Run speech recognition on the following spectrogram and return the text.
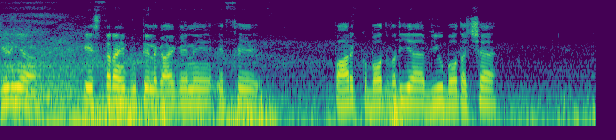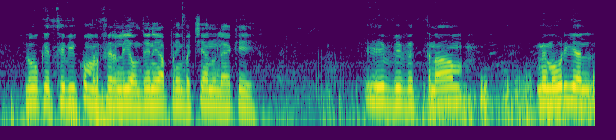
ਜਿਹੜੀਆਂ ਇਸ ਤਰ੍ਹਾਂ ਹੀ ਬੂਟੇ ਲਗਾਏ ਗਏ ਨੇ। ਇੱਥੇ ਪਾਰਕ ਬਹੁਤ ਵਧੀਆ ਹੈ, ਵਿਊ ਬਹੁਤ ਅੱਛਾ ਹੈ। ਲੋਕ ਇੱਥੇ ਵੀ ਘੁੰਮਣ ਫਿਰਨ ਲਈ ਆਉਂਦੇ ਨੇ ਆਪਣੇ ਬੱਚਿਆਂ ਨੂੰ ਲੈ ਕੇ। ਇਹ ਵਿਵਤਨਾਮ ਮੈਮੋਰੀਅਲ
